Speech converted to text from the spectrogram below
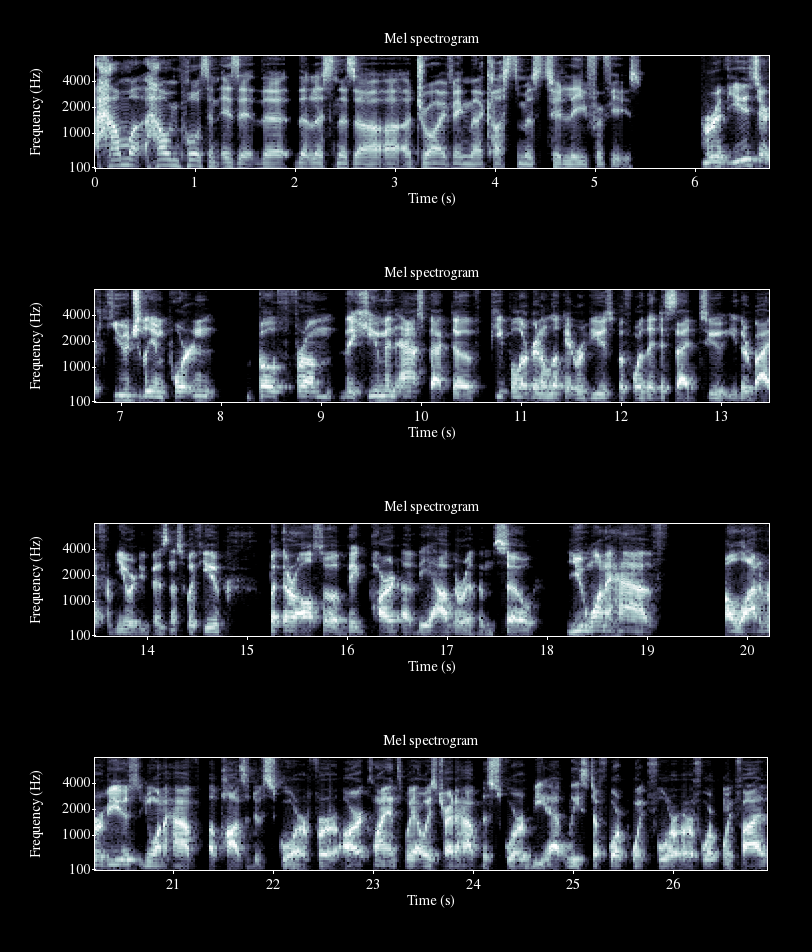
How much how important is it that that listeners are, are, are driving their customers to leave reviews? Reviews are hugely important both from the human aspect of people are going to look at reviews before they decide to either buy from you or do business with you but they're also a big part of the algorithm. So you want to have a lot of reviews, you want to have a positive score. For our clients, we always try to have the score be at least a 4.4 or a 4.5.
